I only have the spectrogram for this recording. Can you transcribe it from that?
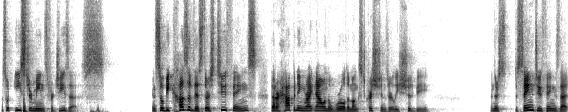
That's what Easter means for Jesus. And so, because of this, there's two things that are happening right now in the world amongst Christians, or at least should be. And there's the same two things that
